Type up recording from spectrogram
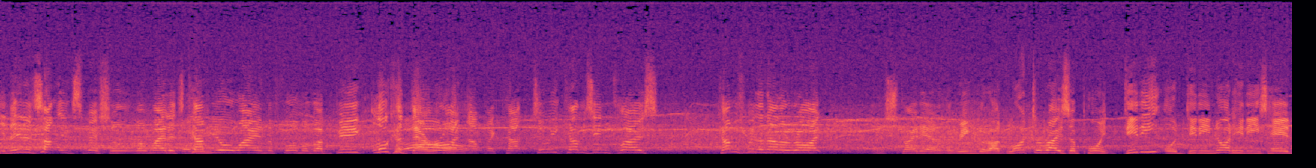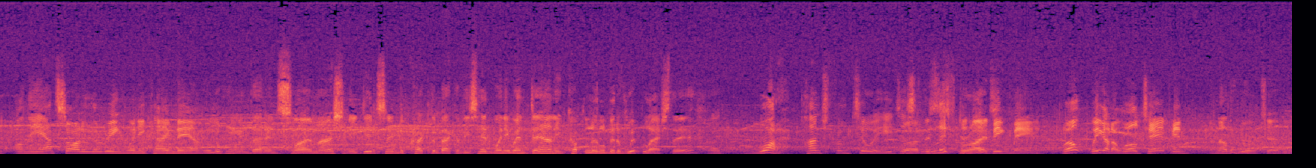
You needed something special. Well, mate, it's come your way in the form of a big. Look at that Oh. right uppercut. Tui comes in close. Comes with another right. And straight out of the ring, but I'd like to raise a point. Did he or did he not hit his head on the outside of the ring when he came down? Well, looking at that in slow motion, he did seem to crack the back of his head when he went down. He copped a little bit of whiplash there. What a punch from Tui. He just Oh, lifted the big man. Well, we got a world champion. Another world champion.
